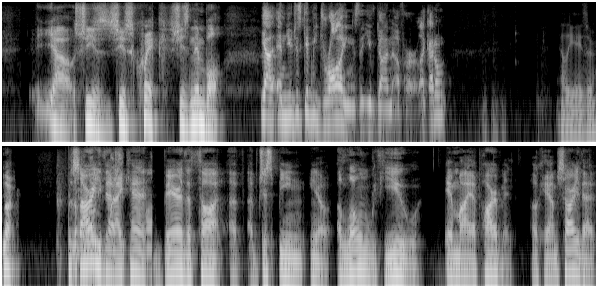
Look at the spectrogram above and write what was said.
yeah, she's she's quick. She's nimble. Yeah, and you just give me drawings that you've done of her. Like I don't. Eliezer. Look, I'm sorry that I can't bear the thought of, of just being, you know, alone with you in my apartment. Okay, I'm sorry that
